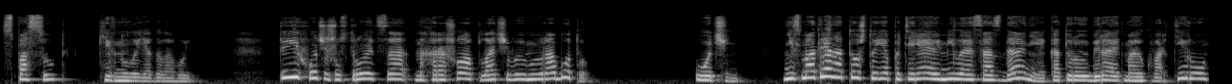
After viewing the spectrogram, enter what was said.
«Спасут», — кивнула я головой. «Ты хочешь устроиться на хорошо оплачиваемую работу?» «Очень. Несмотря на то, что я потеряю милое создание, которое убирает мою квартиру,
